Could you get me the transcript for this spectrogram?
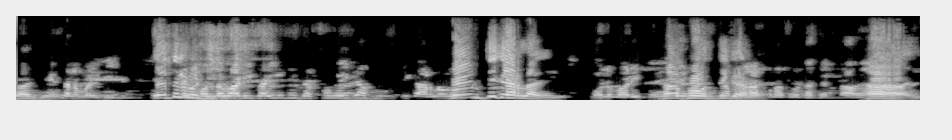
ਹਾਂਜੀ। ਇਹ ਤਲਵੰਡੀ ਦੀ ਇਹ ਤਲਵੰਡੀ ਮੁੱਲਵਾੜੀ ਬਾਈ ਦੀ ਦੱਸੋਗੇ ਜਾਂ ਫੋਨ ਤੇ ਕਰ ਲਓਗੇ? ਫੋਨ ਤੇ ਕਰ ਲਾਂਗੇ ਮੁੱਲਵਾੜੀ ਹਾਂ, phone ਤੇ ਕਰ। ਆਪਣਾ ਤੁਹਾਡਾ ਦਿੱਤਾ ਹੋਇਆ। ਹਾਂ ਹਾਂ ਜੀ।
